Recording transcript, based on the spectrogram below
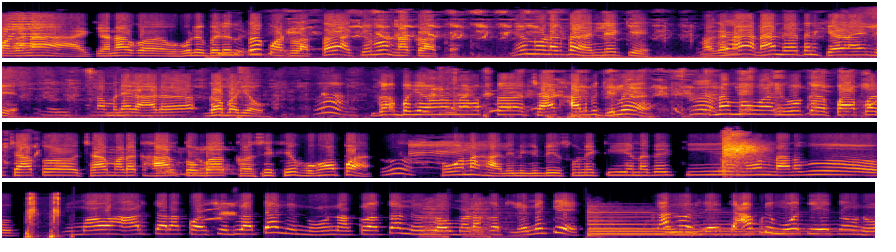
ಮಗನ ಆಕೆನ ಹುಲಿ ಬೆಳಿ ಅಂತ ಕೊಟ್ಲತ್ತ ಆಕೆನು ನಕ್ಕಳತ್ತ ಏನ್ ನೋಡಕ್ತ ಅಲ್ಲೇಕಿ ಮಗನ ನಾನ್ ಹೇಳ್ತೇನೆ ಕೇಳಣ ಇಲ್ಲಿ. ನಮ್ಮ ಮನ್ಯಾಗ ಆಡ ಗಬ್ಬಗ್ಯಾವ ಹ್ಮ್ ಗಬ್ಬಗ್ಯಾವ ಮತ್ತ ಚಾಕ್ ಹಾಲ್ ಬೇಕಿಲ್ಲ ನಮ್ಮವ್ವ ಅಲ್ಲಿ ಹೋಗ ಪಾಪ ಚಾ ತೊ ಚಾ ಮಾಡಕ್ ಹಾಲ್ ತೊಂಬಾ ಕಳ್ಸಕ್ಕೆ ಹೋಗವಪ್ಪ. ಹೋಗೋಣ ಹಾಲಿನ ಗಿಂಡಿ ಸುನಕಿ ಏನಗೈಕಿ ನೋಡ್ ನನಗೂ. ನಿಮ್ಮವ ಹಾಲ್ ತರ ಕೊಡ್ಸಿದ್ಲತ್ತ ನೀನ್ ನೋಡ್ ಹಾಕ್ಲತ್ತ ನೀನ್ ಲವ್ ಮಾಡಕತ್ಲೇನಕ್ಕೆ ನಾನ್ ನೋಡ್ಲೆ ಚಾಪಡಿ ಮೋತಿ ಐತೆ ಅವ್ನು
